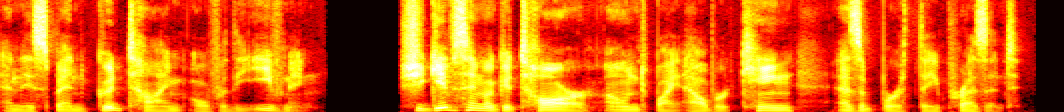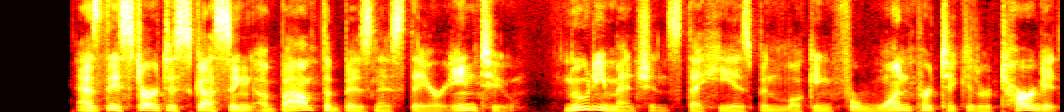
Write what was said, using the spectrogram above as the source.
and they spend good time over the evening. She gives him a guitar owned by Albert King as a birthday present. As they start discussing about the business they are into, Moody mentions that he has been looking for one particular target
